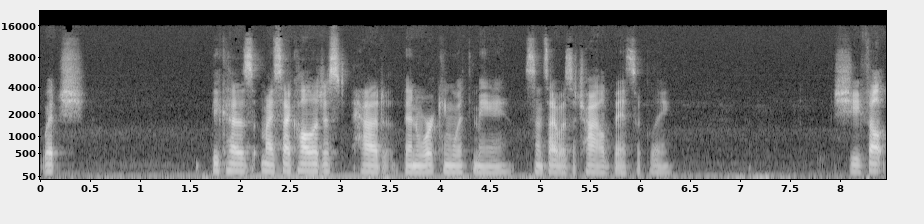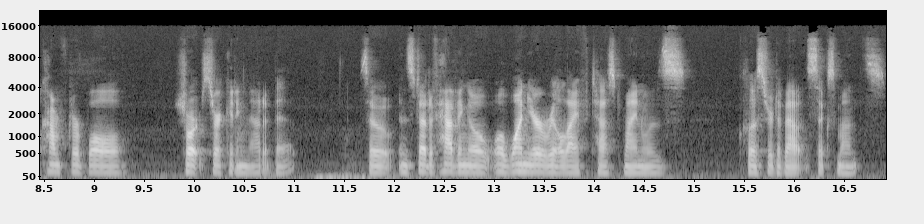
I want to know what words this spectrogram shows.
which because my psychologist had been working with me since I was a child, basically. She felt comfortable short circuiting that a bit. So instead of having a, a one year real life test, mine was closer to about six months.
